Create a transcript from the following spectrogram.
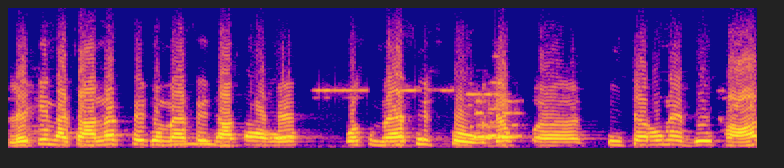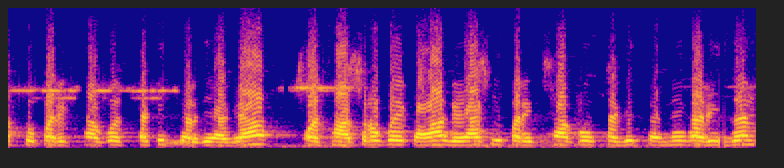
लेकिन अचानक से जो मैसेज आता है, उस मैसेज को जब टीचरों ने देखा तो परीक्षा को स्थगित कर दिया गया और छात्रों को कहा गया कि परीक्षा को स्थगित करने का रीजन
